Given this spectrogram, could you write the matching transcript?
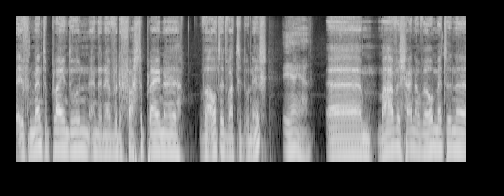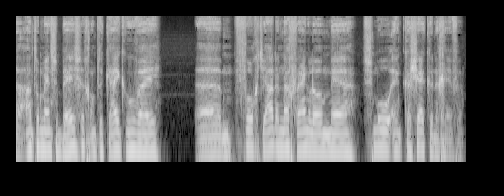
evenementenplein doen. En dan hebben we de vaste pleinen waar altijd wat te doen is. Ja, ja. Ehm, maar we zijn nog wel met een eh, aantal mensen bezig om te kijken hoe wij ehm, volgend jaar de Nacht van Hengelo meer smoel en cachet kunnen geven.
